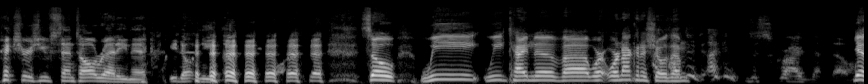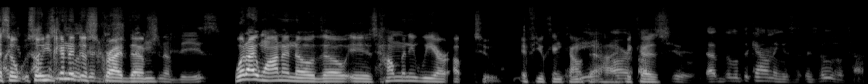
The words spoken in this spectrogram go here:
pictures you've sent already, Nick. We don't need them. so we we kind of uh, we're, we're not going to show I- I them. can- I can describe them though. Yeah, so- can- so he's gonna do a good describe them. Of these, What I want to know though is how many we are up to, if you can count We that high, because uh, the counting is, is a little tough.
